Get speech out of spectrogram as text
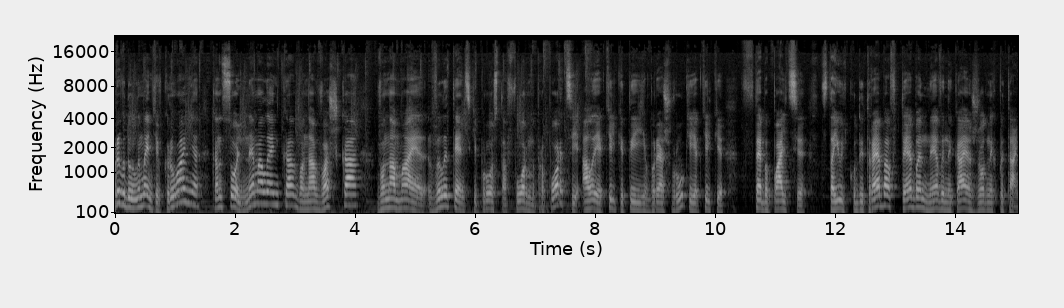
Приводу елементів керування, консоль не маленька, вона важка, вона має велетенські просто форми пропорції, але як тільки ти її береш в руки, як тільки в тебе пальці стають куди треба, в тебе не виникає жодних питань.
